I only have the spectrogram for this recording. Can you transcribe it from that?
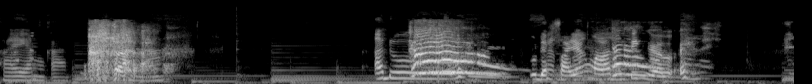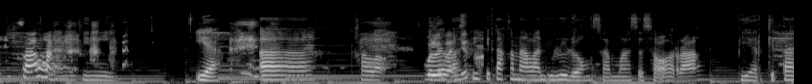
sayang kan. nah. Aduh. Udah sayang malah ditinggal. Eh. Salah. Nah, gini. Iya. Uh, kalau boleh ya lanjut pasti kita kenalan dulu dong sama seseorang biar kita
